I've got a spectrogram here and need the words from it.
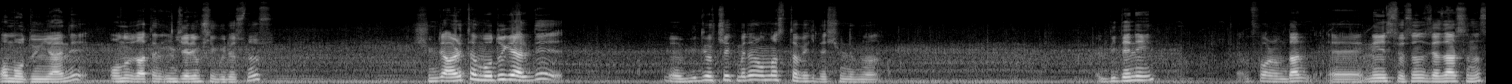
O modun yani. Onu zaten incelemiştik biliyorsunuz. Şimdi harita modu geldi. E, video çekmeden olmaz tabii ki de şimdi buna. Bir deneyin. Forumdan e, ne istiyorsanız yazarsınız.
